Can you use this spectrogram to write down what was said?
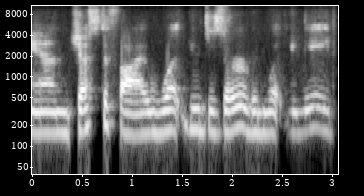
and justify what you deserve and what you need.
